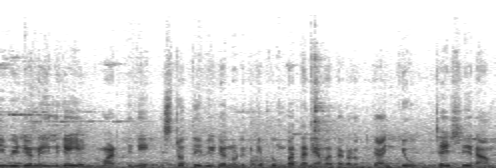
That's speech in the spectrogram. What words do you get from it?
ಈ ವಿಡಿಯೋನ ಇಲ್ಲಿಗೆ ಎಂಡ್ ಮಾಡ್ತೀನಿ. ಇಷ್ಟೊತ್ತು ಈ ವಿಡಿಯೋ ನೋಡಿದ್ದಕ್ಕೆ ತುಂಬ ಧನ್ಯವಾದಗಳು. Thank you Jai Shriram.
